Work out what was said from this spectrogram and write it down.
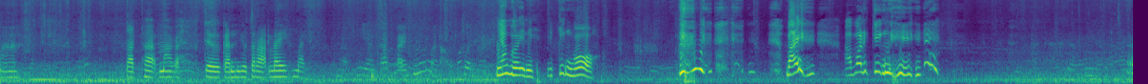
มา ตัดผ้ามากะเจอกันอยู่ตลาดไรบัด เฮียกลับไปเพื่อนยังเฮ้ยนี่นี่กิ้งบ่ไปเอาบ่ได้กิ้งนี่เอ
